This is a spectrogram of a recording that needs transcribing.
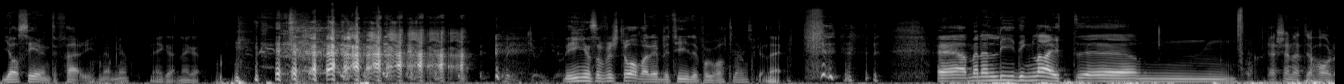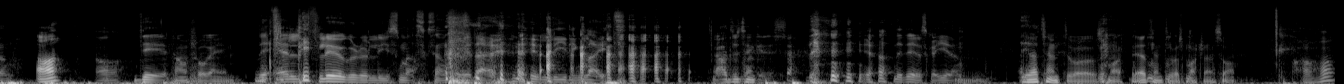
Jag ser inte färg nämligen. Nega, nega. Det är ingen som förstår vad det betyder på gotländska. Nej. Eh, men en leading light, eh, mm, Jag känner att jag har den. ja. Ja. Det är fan frågan Jim. Det är eldflugor och lysmask, sen så är vi där. Det är leading light. Ja du tänker det så. ja, det är det du ska ge den. Jag tänkte vara smart, jag tänkte vara smartare än så. Jaha.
